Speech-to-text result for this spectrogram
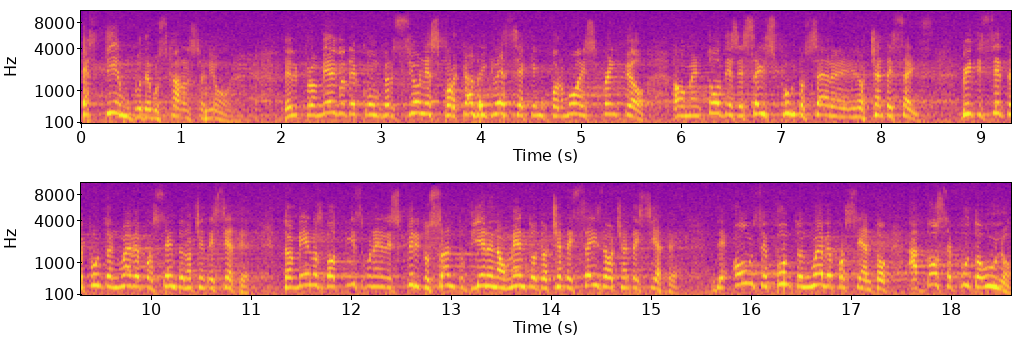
Es tiempo de buscar al Señor. El promedio de conversiones por cada iglesia que informó a Springfield aumentó 16.0 en 86, 27.9% en 87. También los bautismos en el Espíritu Santo vienen en aumento de 86 a 87, de 11.9% a 12.1.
